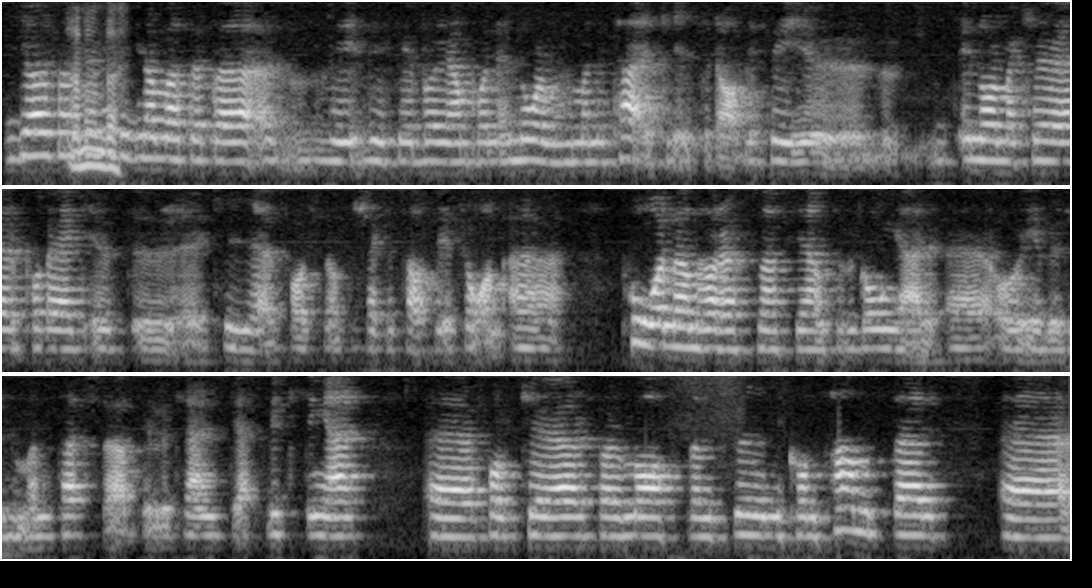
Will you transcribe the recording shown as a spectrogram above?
Ja, sen ska vi inte glömma att detta, vi, vi ser början på en enorm humanitär kris idag. Vi ser ju enorma köer på väg ut ur Kiev, folk som försöker ta sig ifrån. Eh, Polen har öppnat gränsövergångar eh, och erbjuder humanitärt stöd till ukrainska flyktingar. Eh, folk köar för mat, bensin, kontanter. Eh,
